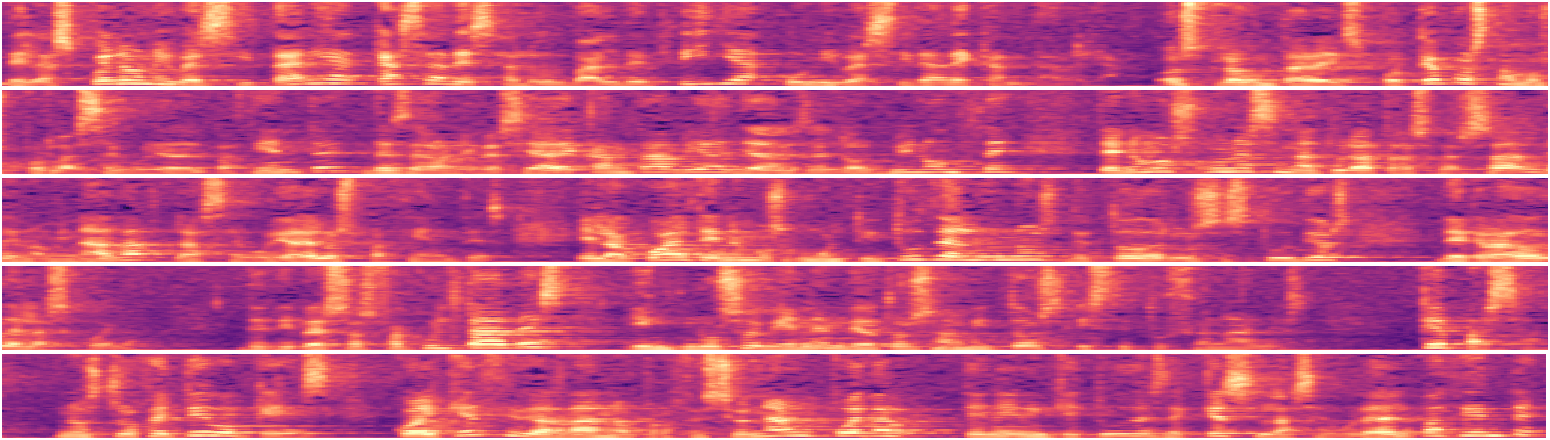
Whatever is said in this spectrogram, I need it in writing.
de la Escuela Universitaria Casa de Salud Valdecilla, Universidad de Cantabria. Os preguntaréis, ¿por qué apostamos por la seguridad del paciente? Desde la Universidad de Cantabria, ya desde el 2011, tenemos una asignatura transversal denominada la seguridad de los pacientes, en la cual tenemos multitud de alumnos de todos los estudios de grado de la escuela, de diversas facultades, incluso vienen de otros ámbitos institucionales. ¿Qué pasa? Nuestro objetivo que es cualquier ciudadano profesional pueda tener inquietudes de qué es la seguridad del paciente,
